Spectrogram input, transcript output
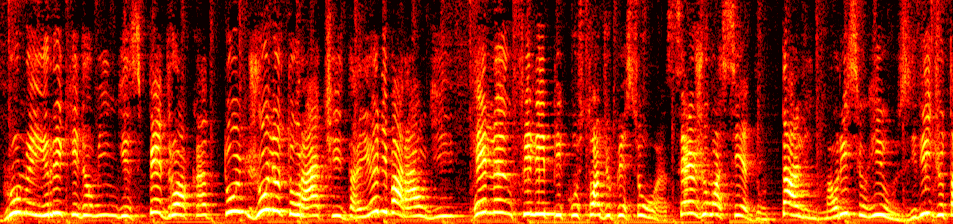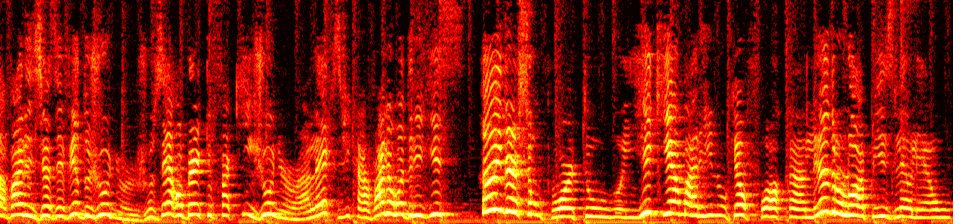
Bruno Henrique Domingues, Pedroca, Tu- Júlio Turati, Daiane Baraldi, Renan Felipe Custódio Pessoa, Sérgio Macedo, Tallin, Maurício Rios, Irídio Tavares de Azevedo Júnior, José Roberto Faquin Júnior, Alex de Carvalho Rodrigues, Anderson Porto, Henrique Amarino, que é o Foca, Leandro Lopes, Léo Léo,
